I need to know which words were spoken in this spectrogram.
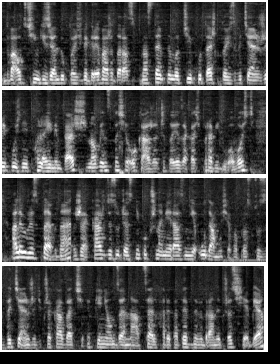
dwa odcinki z rzędu ktoś wygrywa, że teraz w następnym odcinku też ktoś zwycięży i później w kolejnym też, no więc to się okaże, czy to jest jakaś prawidłowość, ale już jest pewne, że każdy z uczestników przynajmniej raz nie uda mu się po prostu zwyciężyć, przekazać pieniądze na cel charytatywny wybrany przez siebie.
